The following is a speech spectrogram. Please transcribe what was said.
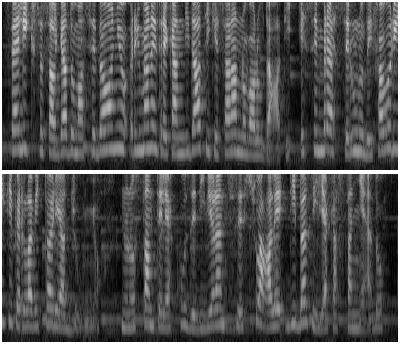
Felix Salgado Macedonio rimane tra i candidati che saranno valutati e sembra essere uno dei favoriti per la vittoria a giugno, nonostante le accuse di violenza sessuale di Basilia Castagnedo.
